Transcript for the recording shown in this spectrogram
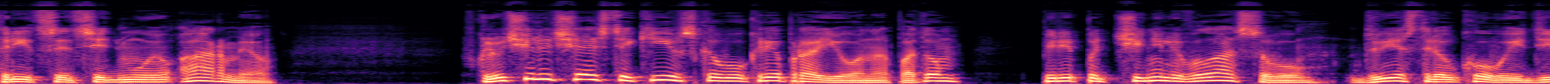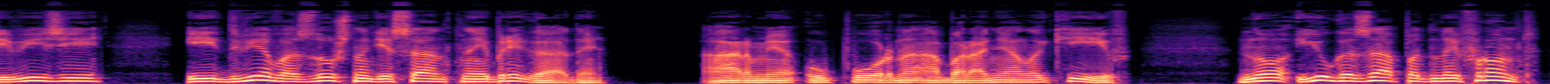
37-ю армию включили части Киевского укрепрайона, потом переподчинили Власову две стрелковые дивизии и две воздушно-десантные бригады. Армия упорно обороняла Киев, но Юго-Западный фронт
